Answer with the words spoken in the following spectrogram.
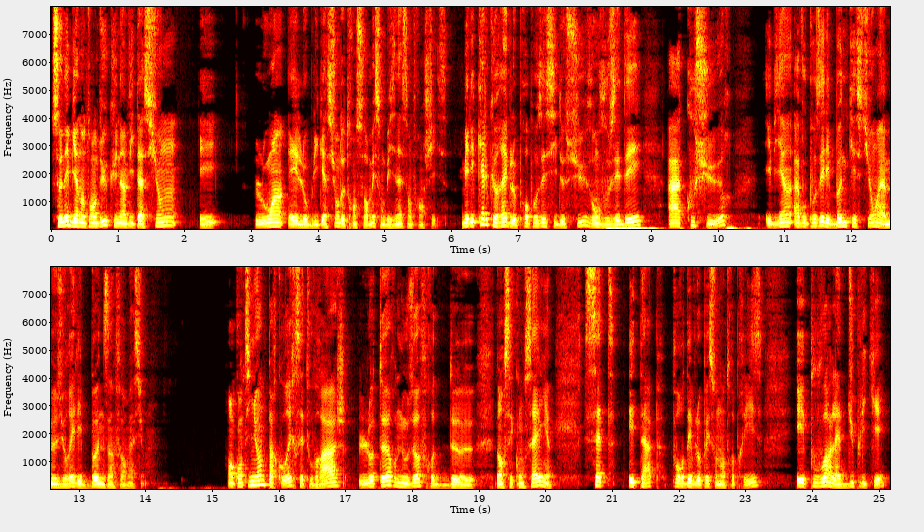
Ce n'est bien entendu qu'une invitation et loin est l'obligation de transformer son business en franchise. Mais les quelques règles proposées ci-dessus vont vous aider à coup sûr eh bien, à vous poser les bonnes questions et à mesurer les bonnes informations. En continuant de parcourir cet ouvrage, l'auteur nous offre dans ses conseils sept étapes pour développer son entreprise et pouvoir la dupliquer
